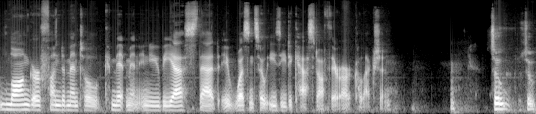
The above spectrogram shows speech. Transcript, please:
longer fundamental commitment in UBS that it wasn't so easy to cast off their art collection. So, so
